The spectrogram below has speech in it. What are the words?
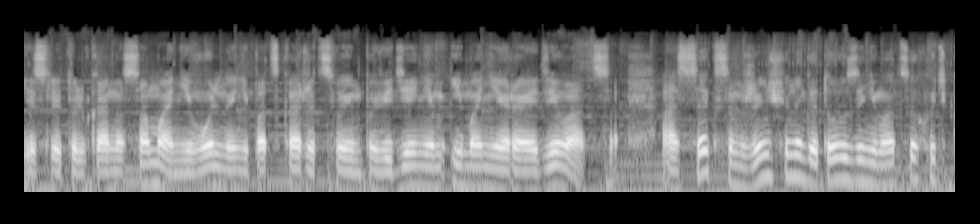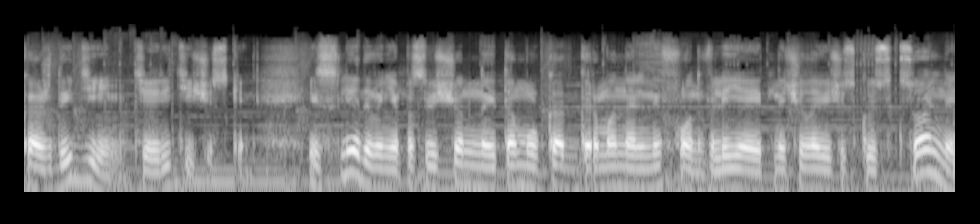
если только она сама невольно не подскажет своим поведением и манерой одеваться. А сексом женщины готовы заниматься хоть каждый день, теоретически. Исследования, посвященные тому, как гормональный фон влияет на человеческую сексуальность,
